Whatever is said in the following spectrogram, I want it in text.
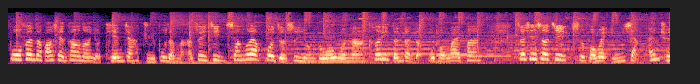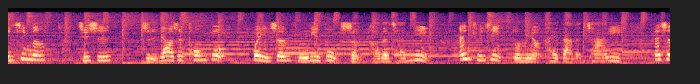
部分的保险套呢，有添加局部的麻醉剂、香料，或者是有螺纹啊、颗粒等等的不同外观，这些设计是否会影响安全性呢？其实只要是通过卫生福利部审核的产品，安全性都没有太大的差异。但是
